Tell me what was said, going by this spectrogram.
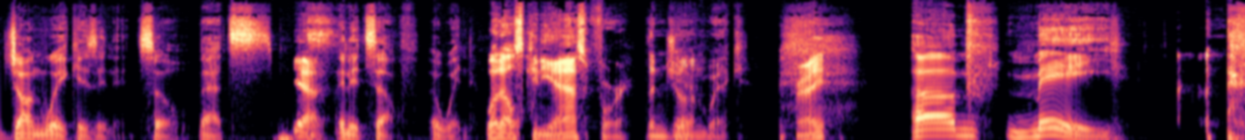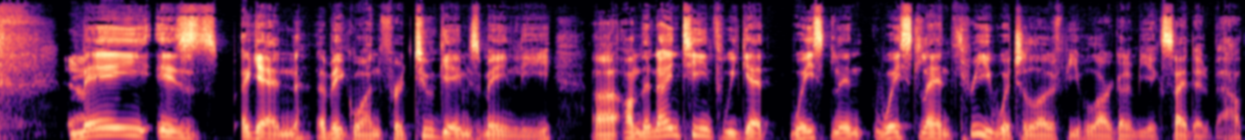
John Wick is in it, so that's Yeah. in itself a win. What else can you ask for than John Wick? Right? Um, May. Yeah. May is again a big one for two games mainly. Uh, on the 19th, we get Wasteland Wasteland 3, which a lot of people are going to be excited about.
